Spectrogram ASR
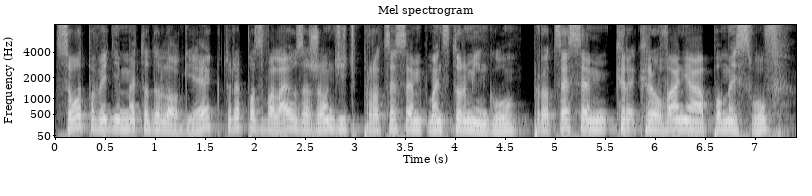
Są odpowiednie metodologie, które pozwalają zarządzić procesem mindstormingu, procesem kre kreowania pomysłów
